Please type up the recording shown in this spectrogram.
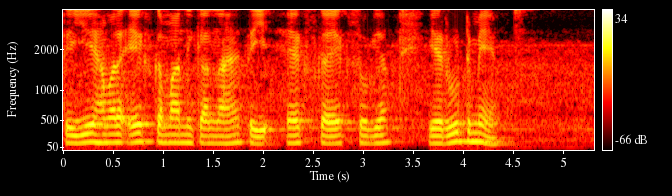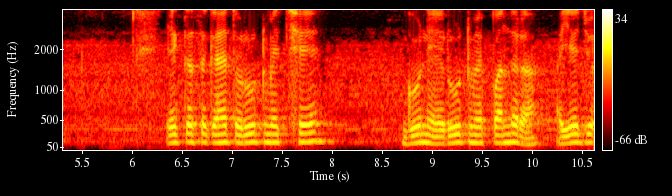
तो ये हमारा एक्स का मान निकालना है तो ये एक्स का एक्स हो गया। ये रूट में, एक तरह से कहे तो रूट में छः गुने रूट में पंद्रह ये जो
